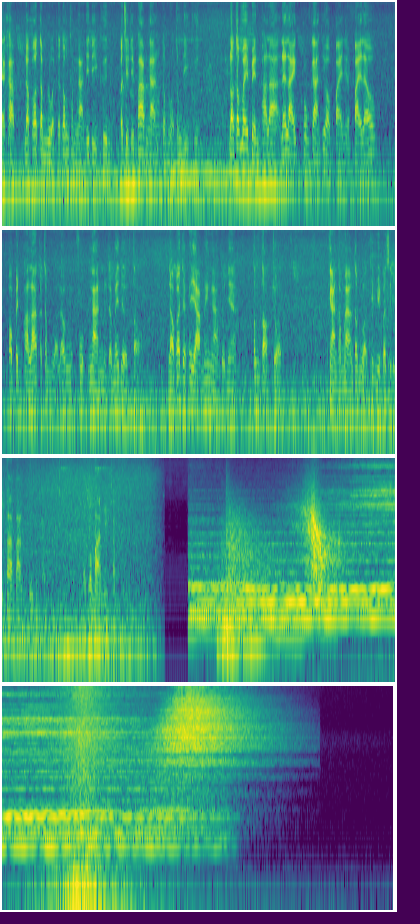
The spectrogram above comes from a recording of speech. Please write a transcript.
นะครับแล้วก็ตำรวจจะต้องทำงานได้ดีขึ้น ประสิทธิภาพงานของตำรวจต้องดีขึ้น เราต้องไม่เป็นภาระหลาย ๆ โครงการที่ออกไปเนี่ยไปแล้ว พอเป็นภาระกับตำรวจแล้วงานมันจะไม่เดินต่อ เราก็จะพยายามให้งานตัวนี้ต้องตอบโจทย์งานทำงานของตำรวจที่มีประสิทธิภาพมากขึ้นครับ แล้วก็มานี้ครับ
